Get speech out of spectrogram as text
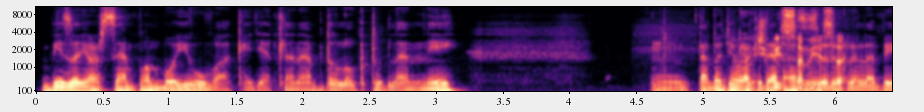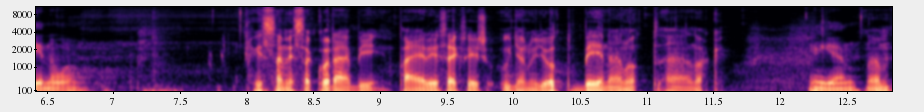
bizonyos szempontból jóval kegyetlenebb dolog tud lenni. Mm, tehát, hogyha valaki eltalálsz, az örökre lebénul. Visszamész a korábbi pályarészekre, és ugyanúgy ott bénán ott állnak. Igen. Nem?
